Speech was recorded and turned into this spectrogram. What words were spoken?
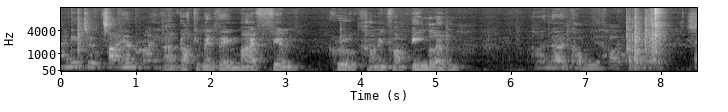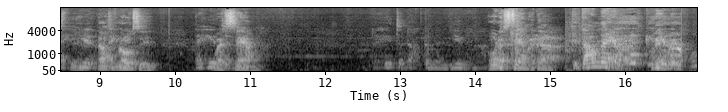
I need to iron my. I'm documenting my film crew coming from England. Ờ, nên khùng vậy thôi. They here. That's they Rosie. Here, they here Where's to, Sam? They here to document you. not Oh, that's Sam right there. Get down there. Get Wait, wait, down.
